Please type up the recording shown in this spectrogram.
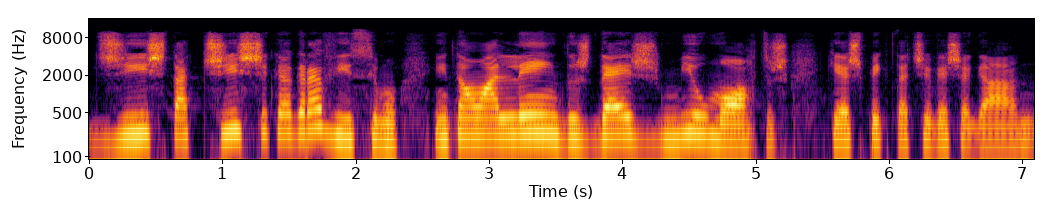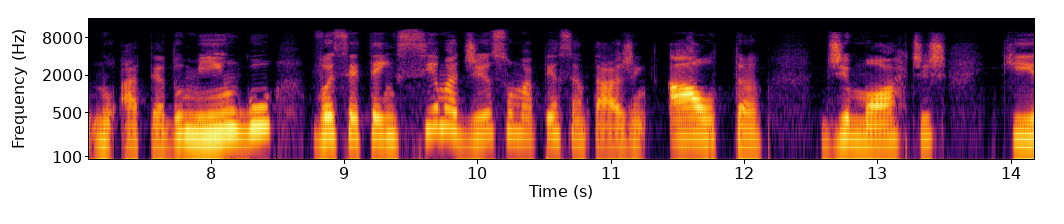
de estatística gravíssimo. Então, além dos 10 mil mortos, que a expectativa é chegar no, até domingo, você tem em cima disso uma percentagem alta de mortes que,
